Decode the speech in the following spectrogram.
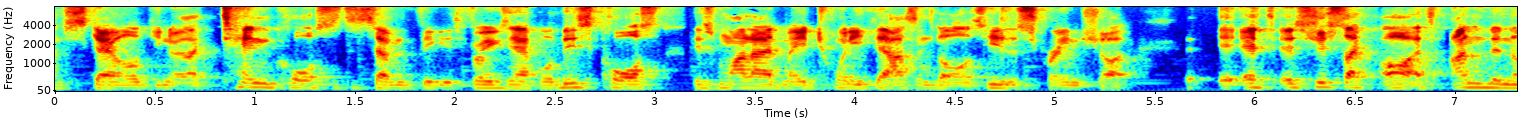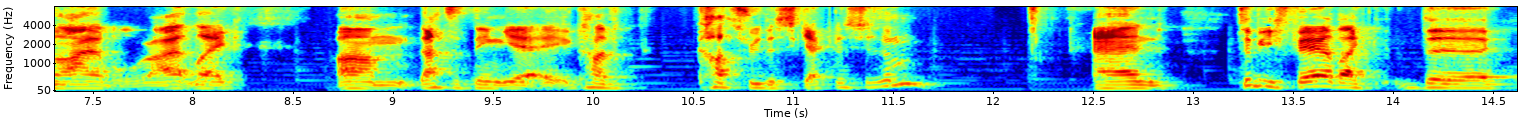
have scaled, you know, like 10 courses to seven figures. For example, this course, this one ad made $20,000. Here's a screenshot. It, it's just like, oh, it's undeniable, right? Like, um, that's the thing. Yeah, it kind of cuts through the skepticism. And to be fair, like the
